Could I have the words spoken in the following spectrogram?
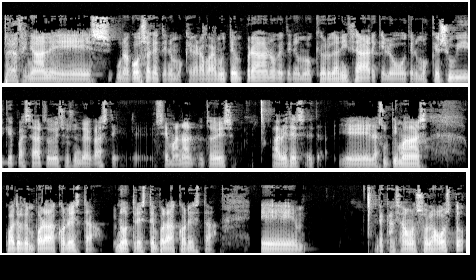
pero al final es una cosa que tenemos que grabar muy temprano, que tenemos que organizar, que luego tenemos que subir, que pasar, todo eso es un desgaste eh, semanal. Entonces, a veces eh, las últimas cuatro temporadas con esta, no, tres temporadas con esta, eh, descansamos solo agosto.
